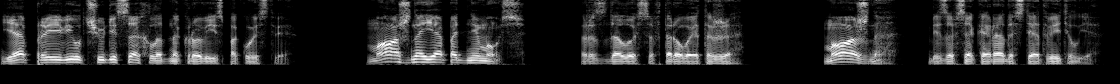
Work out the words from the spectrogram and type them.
Я проявил чудеса хладнокровия и спокойствия. «Можно я поднимусь?» — раздалось со второго этажа. «Можно», — безо всякой радости ответил я.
